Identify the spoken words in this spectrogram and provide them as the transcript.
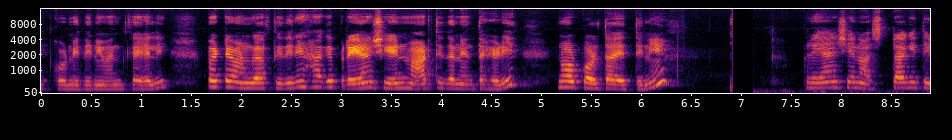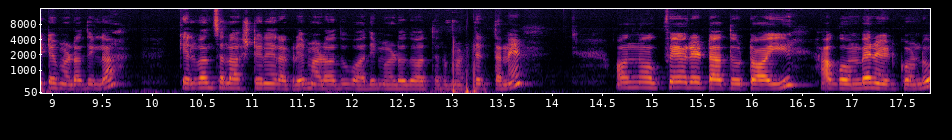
ಎತ್ಕೊಂಡಿದ್ದೀನಿ ಒಂದು ಕೈಯಲ್ಲಿ. ಬಟ್ಟೆ ಒಣಗಾಕ್ತಿದ್ದೀನಿ. ಹಾಗೆ ಪ್ರೇಯಾಂಶ್ ಏನು ಮಾಡ್ತಿದ್ದಾನೆ ಅಂತ ಹೇಳಿ ನೋಡ್ಕೊಳ್ತಾ ಇರ್ತೀನಿ. ಪ್ರೇಯಾಂಶ್ ಏನು ಅಷ್ಟಾಗಿ ತೀಟೆ ಮಾಡೋದಿಲ್ಲ. ಕೆಲವೊಂದು ಸಲ ಅಷ್ಟೇ ರಗಡೆ ಮಾಡೋದು, ವಾದಿ ಮಾಡೋದು, ಆ ಥರ ಮಾಡ್ತಿರ್ತಾನೆ. ಅವನು ಫೇವ್ರೇಟ್ ಅದು ಟಾಯಿ ಆ ಗೊಂಬೆನ ಇಟ್ಕೊಂಡು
